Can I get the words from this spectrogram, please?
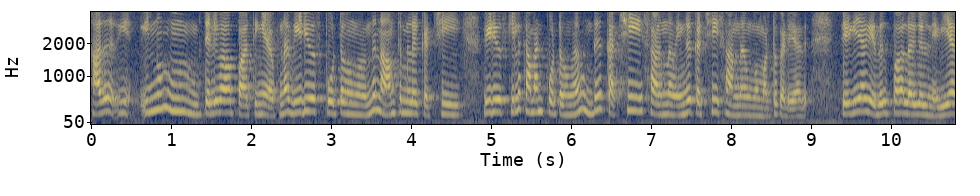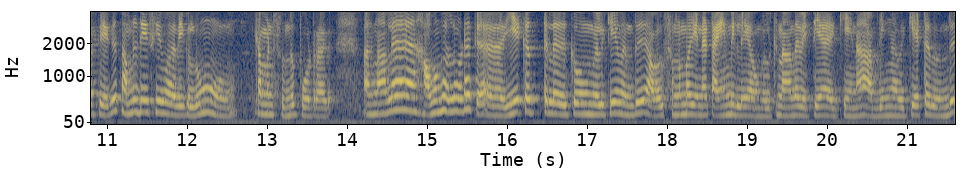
அது இ- இன்னும் தெளிவாக பார்த்தீங்க அப்படின்னா வீடியோஸ் போட்டவங்க வந்து நாம் தமிழர் கட்சி வீடியோஸ் கீழே கமெண்ட் போட்டவங்க வந்து கட்சி சார்ந்தவங்க எங்கள் கட்சி சார்ந்தவங்க மட்டும் கிடையாது. பெரியார் எதிர்ப்பாளர்கள் நிறையா பேர் தமிழ் தேசியவாதிகளும் கமெண்ட்ஸ் வந்து போடுறாங்க. அதனால் அவங்களோட க இயக்கத்தில் இருக்கவங்களுக்கே வந்து அவர் சொன்ன மாதிரி என்ன டைம் இல்லையா அவங்களுக்கு நான் தான் வெட்டியாக இருக்கேனா அப்படின்னு அவர் கேட்டது வந்து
